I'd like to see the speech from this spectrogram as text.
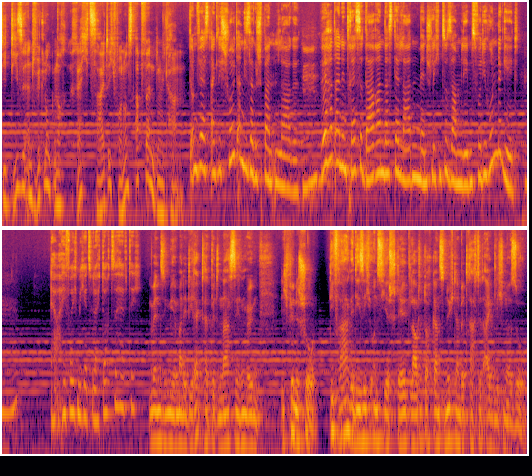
die diese Entwicklung noch rechtzeitig von uns abwenden kann. Und wer ist eigentlich schuld an dieser gespannten Lage? Hm? Wer hat ein Interesse daran, dass der Laden menschlichen Zusammenlebens vor die Hunde geht? Hm? Ereifere ich mich jetzt vielleicht doch zu heftig? Wenn Sie mir meine Direktheit bitte nachsehen mögen, ich finde schon. Die Frage, die sich uns hier stellt, lautet doch ganz nüchtern betrachtet eigentlich nur so.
